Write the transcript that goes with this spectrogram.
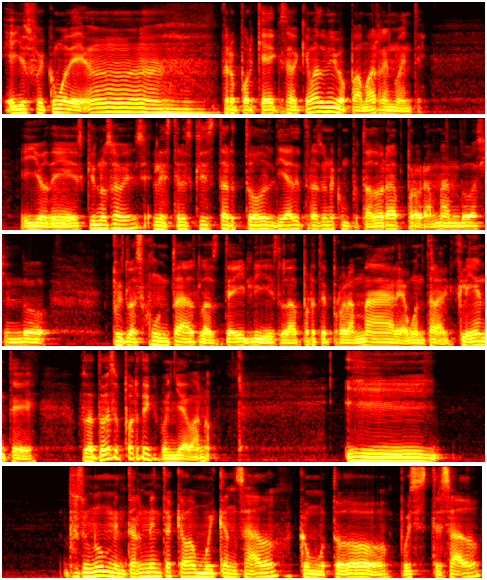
ellos fue como de, ah, pero ¿por qué? ¿Sabe qué más mi papá más renuente? Y yo de, es que no sabes, el estrés que es estar todo el día detrás de una computadora programando, haciendo pues las juntas, las dailies, la parte de programar, aguantar al cliente, o sea, toda esa parte que conlleva, ¿no? Y pues uno mentalmente acaba muy cansado, como todo pues estresado.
